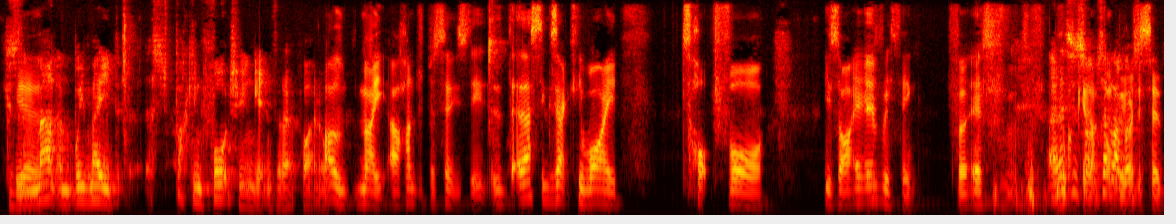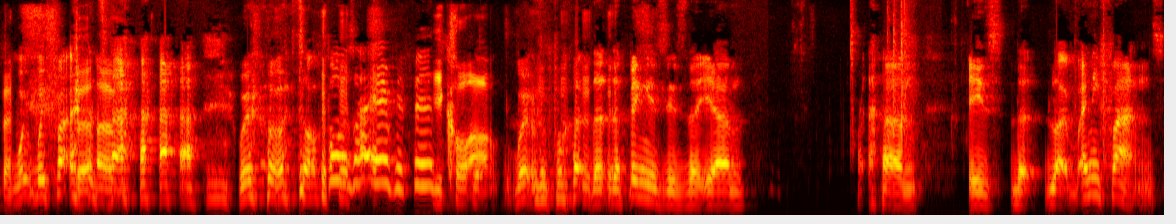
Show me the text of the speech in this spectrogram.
because the amount of, we made a fucking fortune getting to that final. oh, mate, 100%. That's exactly why top four is like everything. For if, and this is what I'm saying. Like, just said that. we we fa- we're, we're top four's like everything. You caught up. We're- the, the, the thing is, is that um, um, is that like any fans,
